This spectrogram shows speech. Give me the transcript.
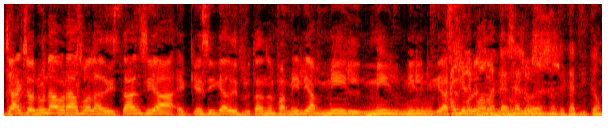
Jackson, un abrazo a la distancia, eh, que siga disfrutando en familia. Mil, mil, mil, mil gracias Ay, yo por le puedo mandar minutos. saludos, Ricardito.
